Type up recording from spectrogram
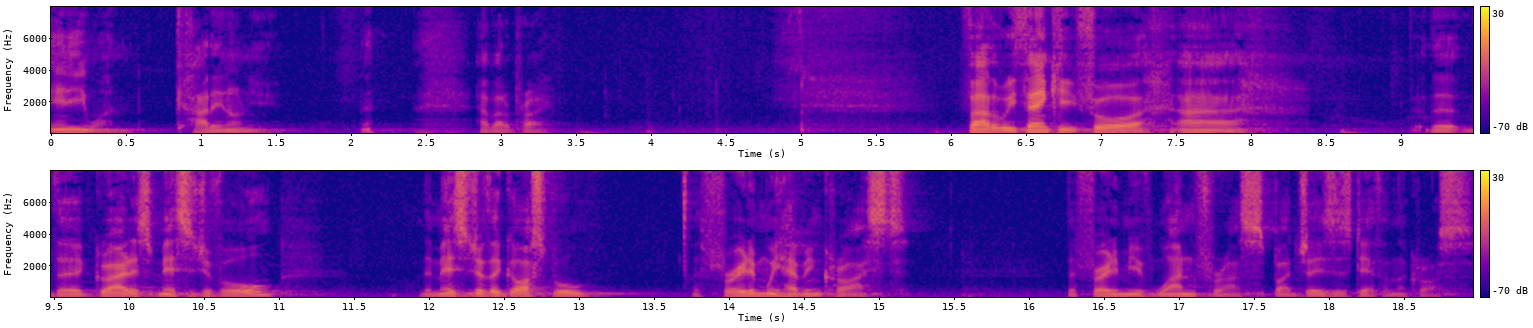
anyone cut in on you. How about a pray? Father, we thank you for uh, the, the greatest message of all the message of the gospel, the freedom we have in Christ the freedom you've won for us by Jesus' death on the cross.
